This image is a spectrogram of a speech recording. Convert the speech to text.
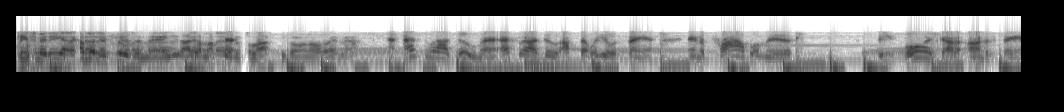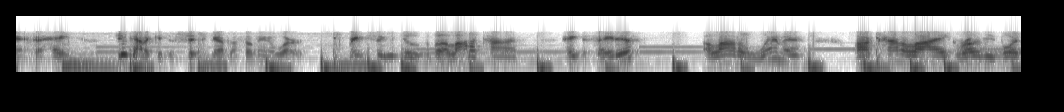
T. Smith, you got I've been in prison, man. You know, I got my prison philosophy going on right now. Actually, what I do, man. Actually, I do. I felt what he was saying, and the problem is these boys got to understand that hey, you got to get your shit together. In so many words, make sure you do. But a lot of times, hate to say this, a lot of women are kind of like rubbing these boys'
